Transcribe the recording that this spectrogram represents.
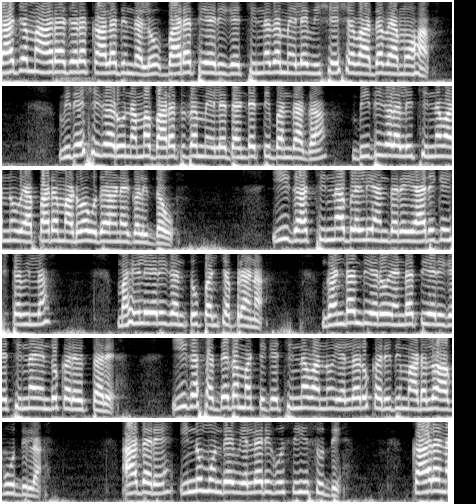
ರಾಜ ಮಹಾರಾಜರ ಕಾಲದಿಂದಲೂ ಭಾರತೀಯರಿಗೆ ಚಿನ್ನದ ಮೇಲೆ ವಿಶೇಷವಾದ ವ್ಯಾಮೋಹ. ವಿದೇಶಿಗರು ನಮ್ಮ ಭಾರತದ ಮೇಲೆ ದಂಡೆತ್ತಿ ಬಂದಾಗ ಬೀದಿಗಳಲ್ಲಿ ಚಿನ್ನವನ್ನು ವ್ಯಾಪಾರ ಮಾಡುವ ಉದಾಹರಣೆಗಳಿದ್ದವು. ಈಗ ಚಿನ್ನ ಬೆಳ್ಳಿ ಅಂದರೆ ಯಾರಿಗೆ ಇಷ್ಟವಿಲ್ಲ? ಮಹಿಳೆಯರಿಗಂತೂ ಪಂಚಪ್ರಾಣ. ಗಂಡಂದಿಯರು ಹೆಂಡತಿಯರಿಗೆ ಚಿನ್ನ ಎಂದು ಕರೆಯುತ್ತಾರೆ. ಈಗ ಸದ್ಯದ ಮಟ್ಟಿಗೆ ಚಿನ್ನವನ್ನು ಎಲ್ಲರೂ ಖರೀದಿ ಮಾಡಲು ಆಗುವುದಿಲ್ಲ. ಆದರೆ ಇನ್ನು ಮುಂದೆ ಎಲ್ಲರಿಗೂ ಸಿಹಿ ಸುದ್ದಿ. ಕಾರಣ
